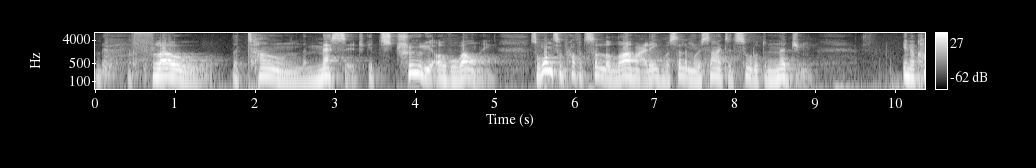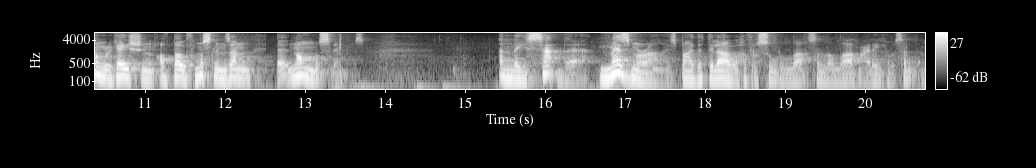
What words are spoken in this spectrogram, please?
the flow, the tone, the message, it's truly overwhelming. So once the Prophet ﷺ recited Surah Al-Najm in a congregation of both Muslims and uh, non-Muslims, and they sat there mesmerized by the tilawah of Rasulullah sallallahu alayhi.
